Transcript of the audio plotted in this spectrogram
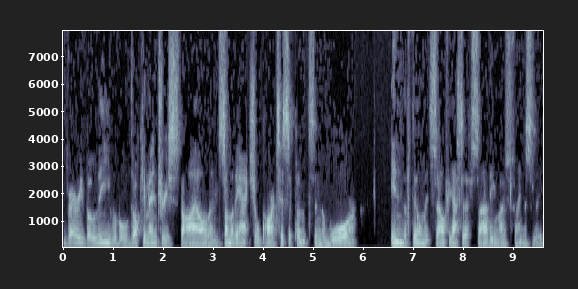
very believable documentary style and some of the actual participants in the war in the film itself, Yacef Saadi most famously,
